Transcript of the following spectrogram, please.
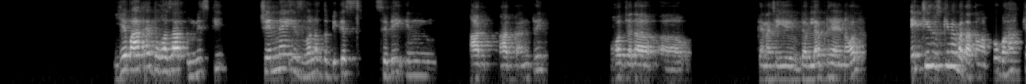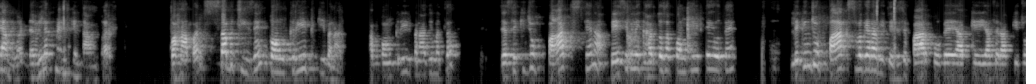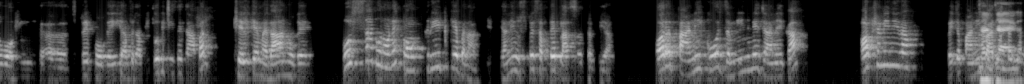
ये बात है 2019 की। Chennai is one of the biggest city in our our country बहुत ज़्यादा कहना चाहिए डेवलप्ड है एंड ऑल एक चीज़ उसकी मैं बताता हूँ आपको। वहाँ क्या हुआ? डेवलपमेंट के नाम पर, वहाँ पर सब चीज़ें कंक्रीट की बना दी। अब कंक्रीट बना दी मतलब जैसे कि जो पार्क्स थे ना बेसिकली घर तो सब कंक्रीट के ही होते हैं। लेकिन जो पार्क्स वगैरह भी थे जैसे पार्क हो गए आपके या फिर आपकी जो वॉकिंग स्ट्रिप हो गई या फिर आपकी जो भी चीज़ें जहाँ पर खेल के मैदान हो गए वो सब उन्होंने कंक्रीट के बना दिए यानी उस पर सब पे प्लास्टर कर दिया। और पानी को ज़मीन में जाने का ऑप्शन ही नहीं रहा। भाई जब पानी बारिश जाएगा।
